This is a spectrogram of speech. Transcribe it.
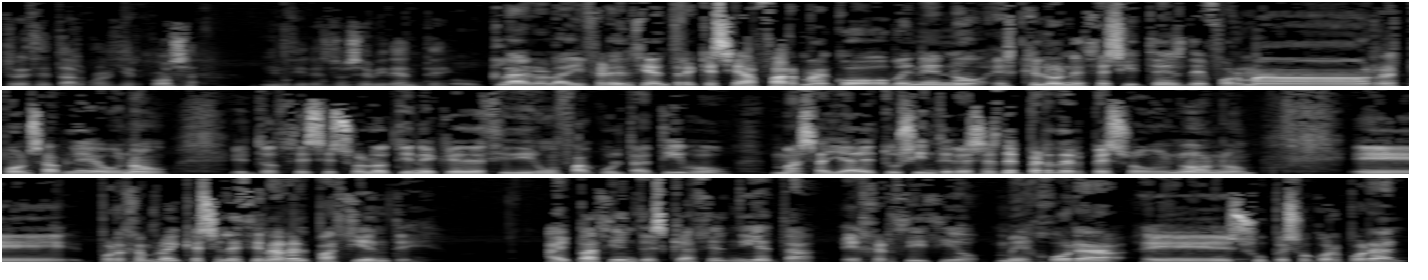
recetar cualquier cosa. Es decir, esto es evidente. Claro, la diferencia entre que sea fármaco o veneno es que lo necesites de forma responsable o no. Entonces eso lo tiene que decidir un facultativo, más allá de tus intereses de perder peso o no, ¿no? Eh, por ejemplo, hay que seleccionar al paciente. Hay pacientes que hacen dieta, ejercicio, mejora eh, su peso corporal,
